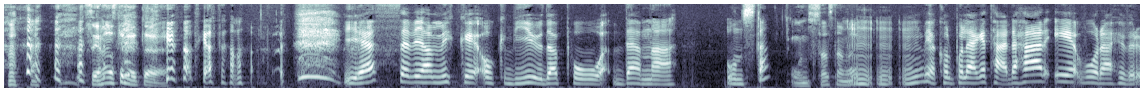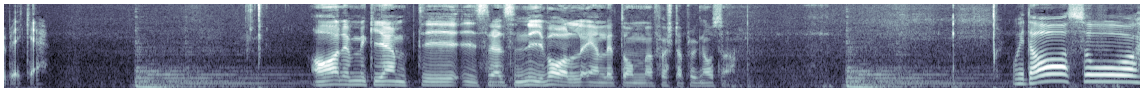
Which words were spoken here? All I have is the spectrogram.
Senaste nytt är det. Det är något helt annat. Yes, vi har mycket att bjuda på denna onsdag. Onsdag stämmer. Mm, mm, mm. Vi har koll på läget här. Det här är våra huvudrubriker. Ja, det är mycket jämnt i Israels nyval enligt de första prognoserna. Och idag så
